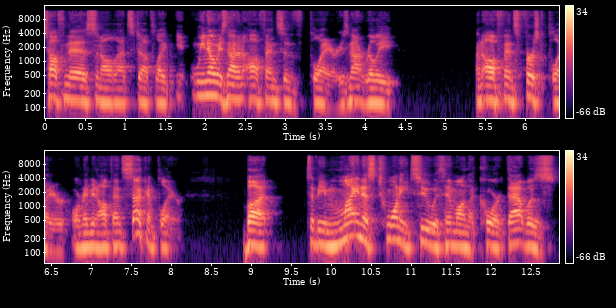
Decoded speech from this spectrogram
toughness and all that stuff. Like we know he's not an offensive player. He's not really an offense first player or maybe an offense second player. But to be minus 22 with him on the court, that was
